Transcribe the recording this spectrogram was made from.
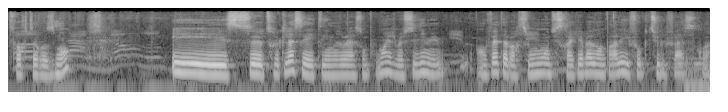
fort heureusement. Et ce truc-là, ça a été une révélation pour moi. Et je me suis dit, mais en fait, à partir du moment où tu seras capable d'en parler, il faut que tu le fasses, quoi.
